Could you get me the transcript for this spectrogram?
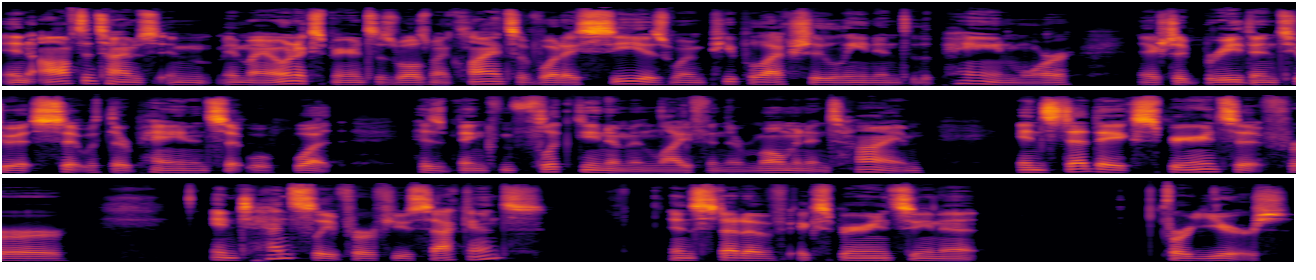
And oftentimes in, in my own experience, as well as my clients, of what I see is when people actually lean into the pain more, they actually breathe into it, sit with their pain and sit with what has been conflicting them in life in their moment in time. Instead, they experience it for intensely for a few seconds instead of experiencing it for years.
